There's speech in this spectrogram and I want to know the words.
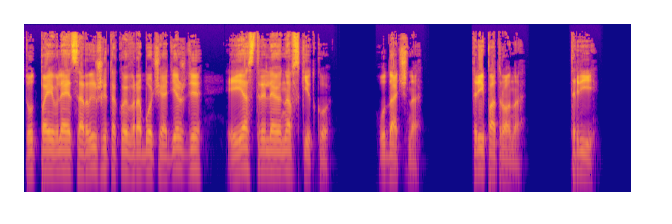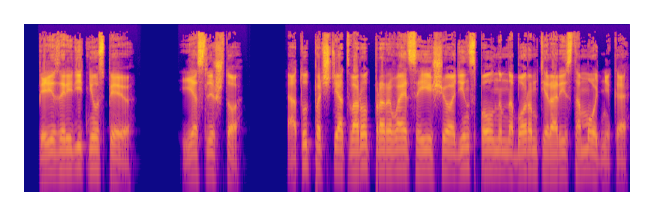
Тут появляется рыжий такой в рабочей одежде, и я стреляю навскидку. Удачно. Три патрона. Три. Перезарядить не успею. Если что. А тут почти от ворот прорывается еще один с полным набором террориста-модника.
